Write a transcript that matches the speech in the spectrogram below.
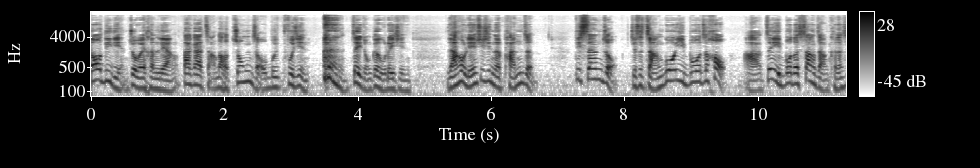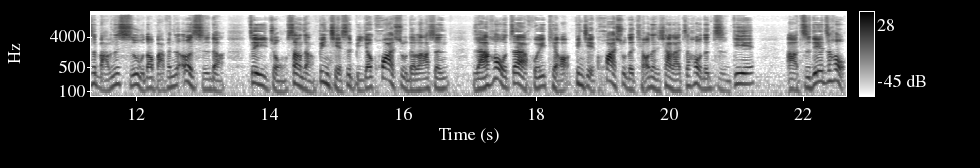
高低点作为衡量，大概涨到中轴部附近 这种个股类型，然后连续性的盘整。第三种就是涨过一波之后。啊，这一波的上涨可能是百分之十五到百分之二十的这一种上涨，并且是比较快速的拉升，然后再回调，并且快速的调整下来之后的止跌，啊，止跌之后，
